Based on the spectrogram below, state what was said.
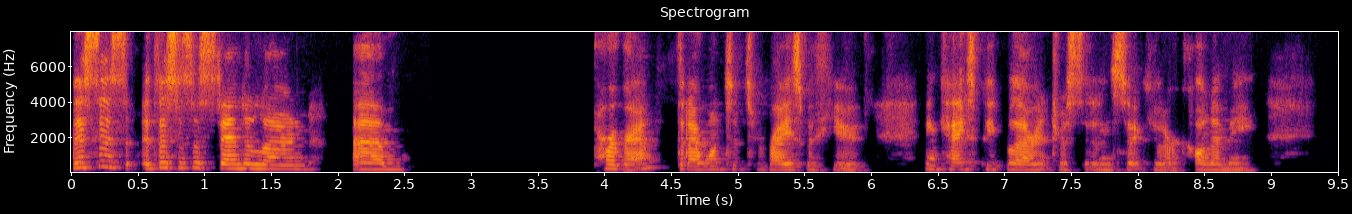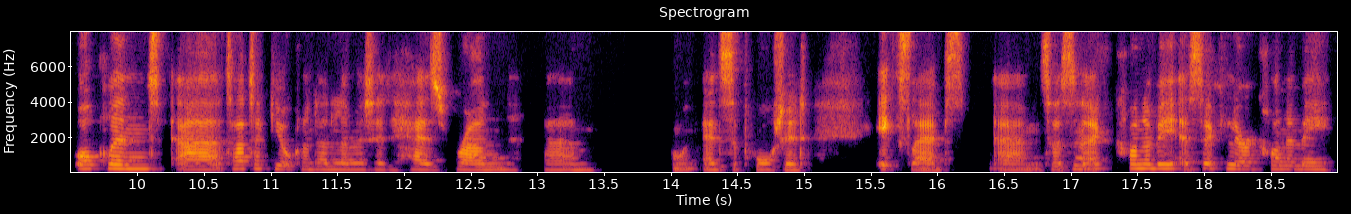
This is, this is a standalone um, program that I wanted to raise with you in case people are interested in circular economy. Auckland, uh, Tātaki Auckland Unlimited has run um, and supported X Labs. Um, so it's an economy, a circular economy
